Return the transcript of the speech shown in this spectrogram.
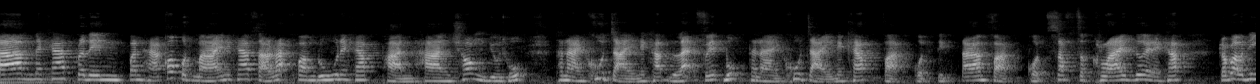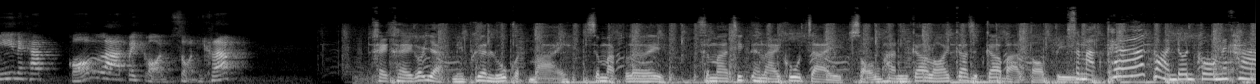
ตามนะครับ ประเด็นปัญหาข้อกฎหมายนะครับ สาระความรู้นะครับ ผ่านทางช่อง YouTube ทนายคู่ใจนะครับ และ Facebook ทนายคู่ใจนะครับ ฝากกดติดตามฝากกด Subscribe ด้วยนะครับสำหรับวันนี้นะครับ ขอลาไปก่อน สวัสดีครับ ใครๆก็อยากมีเพื่อนรู้กฎหมาย สมัครเลย สมาชิกทนายคู่ใจ 2,999 บาทต่อปี สมัครเธอก่อนโดนโกงนะคะ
